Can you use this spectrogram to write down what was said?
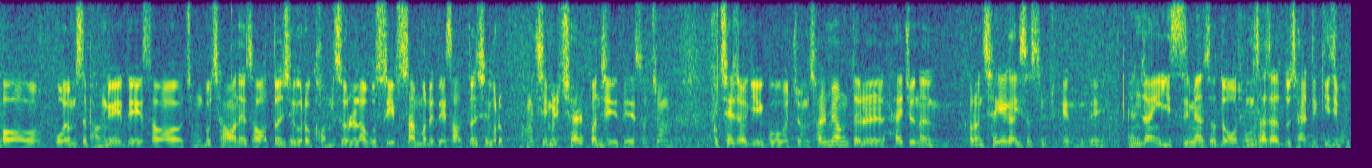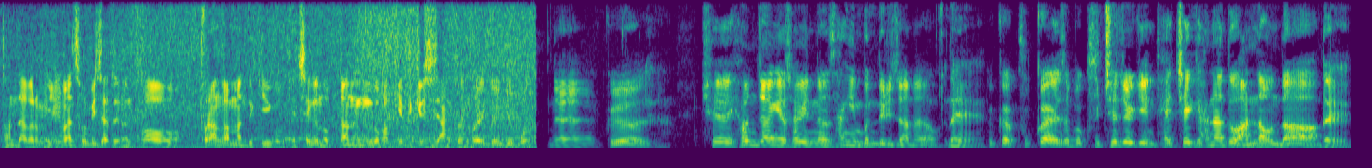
뭐 오염수 방류에 대해서 정부 차원에서 어떤 식으로 검수를 하고 수입산물에 대해서 어떤 식으로 방침을 취할 건지에 대해서 좀 구체적이고 좀 설명들을 해주는 그런 체계가 있었으면 좋겠는데 현장에 있으면서도 종사자도 잘 느끼지 못한다 그러면 일반 소비자들은 더 불안감만 느끼고 대책은 없다는 것밖에 느껴지지 않거든요. 네. 그 최 현장에 서 있는 상인분들이잖아요. 네. 그러니까 국가에서 뭐 구체적인 대책이 하나도 안 나온다. 네.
